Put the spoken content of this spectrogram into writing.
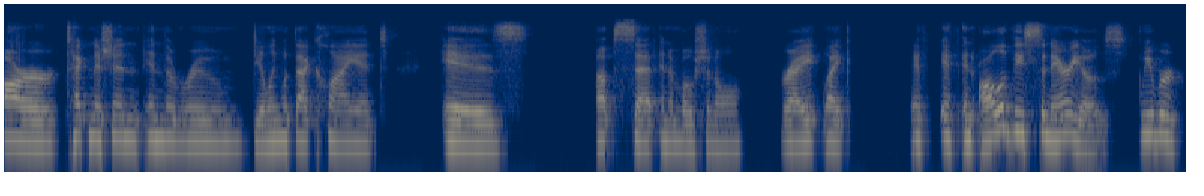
Our technician in the room dealing with that client is upset and emotional, right? Like if if in all of these scenarios we were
